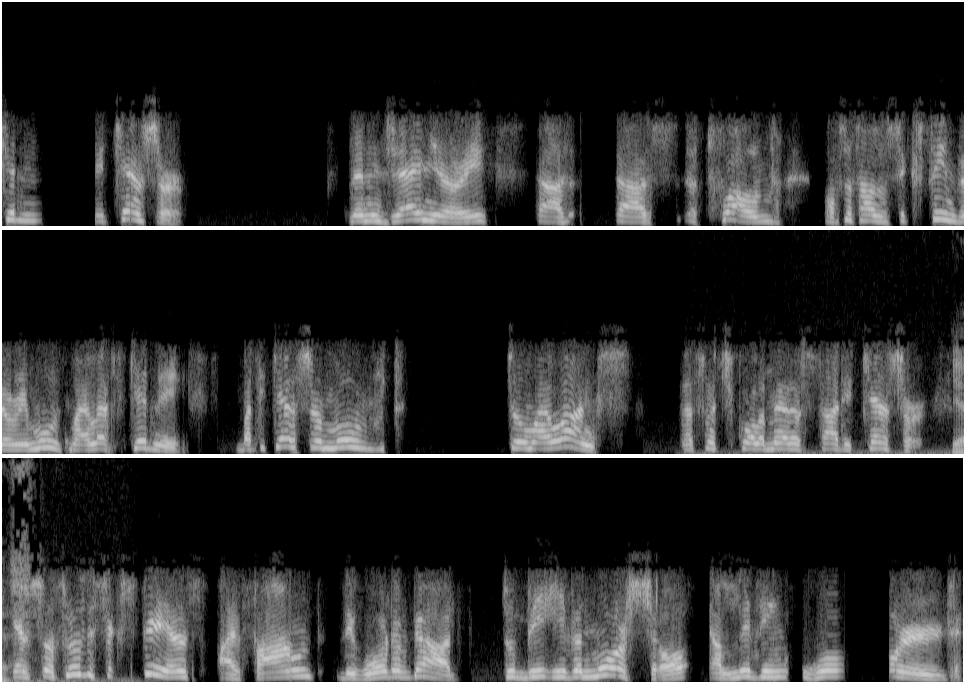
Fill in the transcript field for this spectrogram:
kidney cancer, then in January uh, uh, 12 of 2016, they removed my left kidney, but the cancer moved to my lungs. That's what you call a metastatic cancer. Yes. And so through this experience, I found the Word of God to be even more so a living Word.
